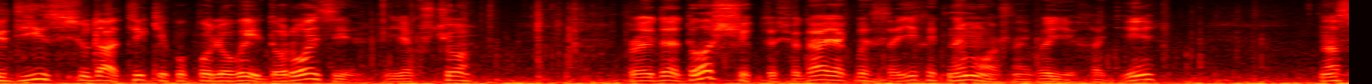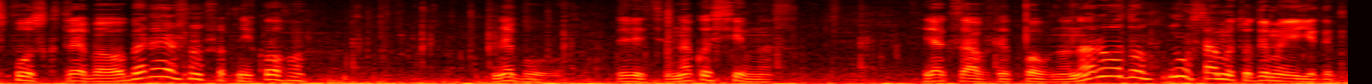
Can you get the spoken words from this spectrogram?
Під'їзд сюди тільки по польовій дорозі. Якщо пройде дощик, то сюди якби заїхати не можна і виїхати. І на спуск треба обережно, щоб нікого не було. Дивіться, на косі в нас, як завжди, повно народу. Ну, саме туди ми і їдемо.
